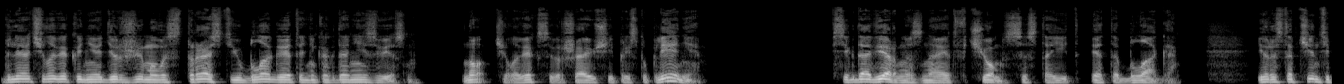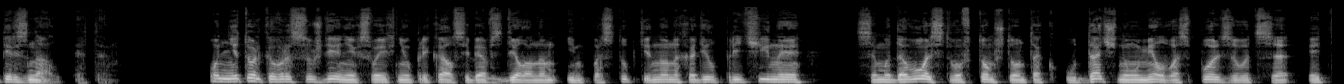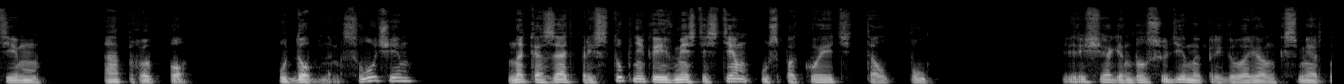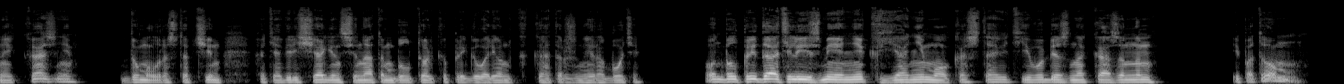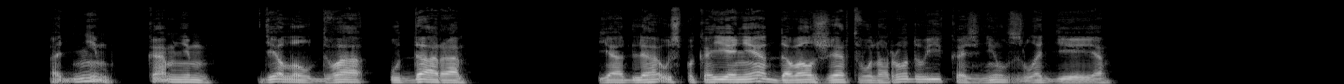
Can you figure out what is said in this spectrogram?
Для человека, неодержимого страстью, благо это никогда не известно. Но человек, совершающий преступление, всегда верно знает, в чем состоит это благо. И Ростопчин теперь знал это. Он не только в рассуждениях своих не упрекал себя в сделанном им поступке, но находил причины самодовольство в том, что он так удачно умел воспользоваться этим апропо, удобным случаем наказать преступника и вместе с тем успокоить толпу. Верещагин был судим и приговорен к смертной казни, — думал Ростопчин, хотя Верещагин сенатом был только приговорен к каторжной работе. Он был предатель и изменник, я не мог оставить его безнаказанным. И потом одним камнем делал два удара. Я для успокоения отдавал жертву народу и казнил злодея.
